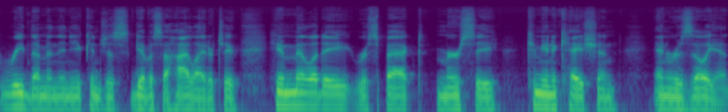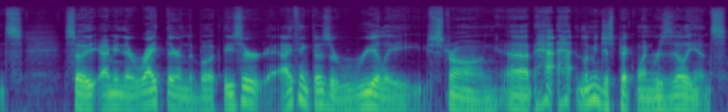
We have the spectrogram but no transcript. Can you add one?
read them, and then you can just give us a highlight or two: humility, respect, mercy, communication, and resilience. So, I mean, they're right there in the book. These are, I think, those are really strong. Uh, ha, ha, let me just pick one resilience.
